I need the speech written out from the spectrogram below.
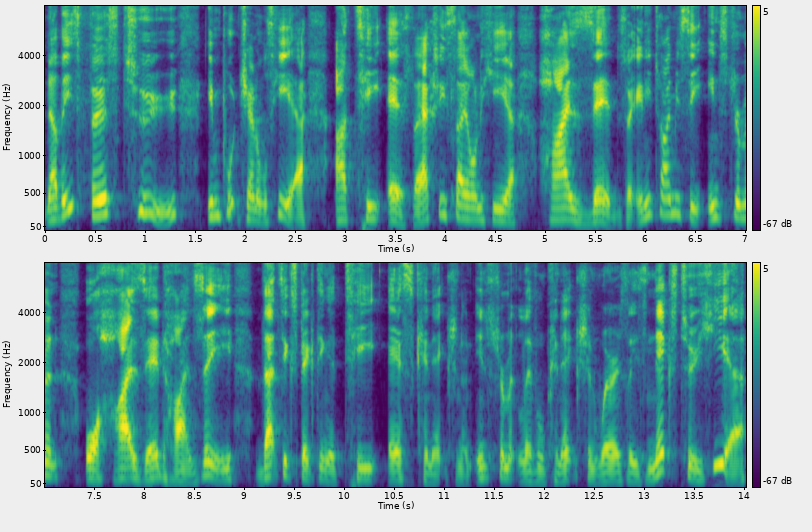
Now these first two input channels here are TS. They actually say on here high Z. So anytime you see instrument or high Z, high Z, that's expecting a TS connection, an instrument level connection. Whereas these next two here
